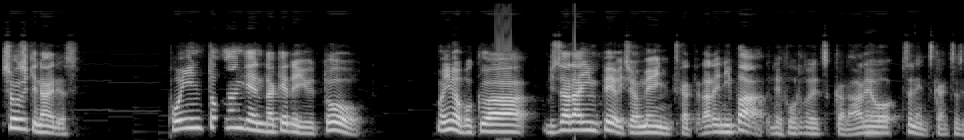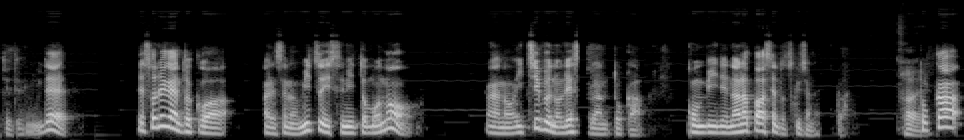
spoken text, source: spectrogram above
正直ないです。ポイント還元だけで言うと、まあ、今僕はビザラインペイを一応メインに使ってる。あれ2%デフォルトでつくから、あれを常に使い続けてるんで、で、それ以外のとこは、あれですね、三井住友の、あの、一部のレストランとか、コンビニで7%つくじゃないですか。はいと。か、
